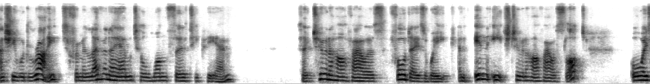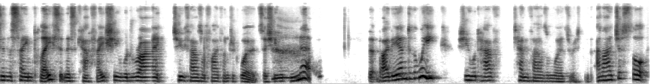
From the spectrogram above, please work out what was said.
and she would write from 11 a.m. till 1:30 p.m. So two and a half hours, four days a week, and in each two and a half hour slot, always in the same place in this cafe, she would write 2,500 words. So she would know that by the end of the week, she would have 10,000 words written. And I just thought,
